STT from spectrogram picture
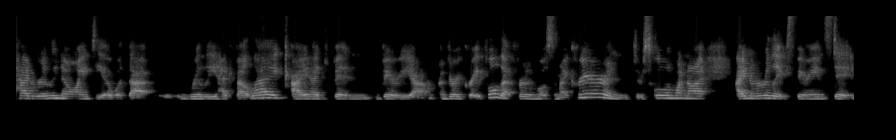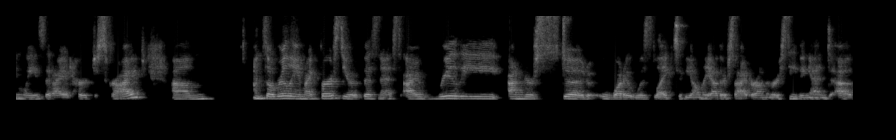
had really no idea what that really had felt like. I had been very, um, I'm very grateful that for most of my career and through school and whatnot, I never really experienced it in ways that I had heard described. Um, and so, really, in my first year of business, I really understood what it was like to be on the other side or on the receiving end of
